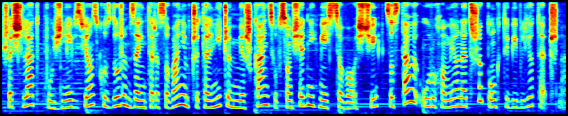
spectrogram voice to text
Sześć lat później, w związku z dużym zainteresowaniem czytelniczym mieszkańców sąsiednich miejscowości, zostały uruchomione trzy punkty biblioteczne.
